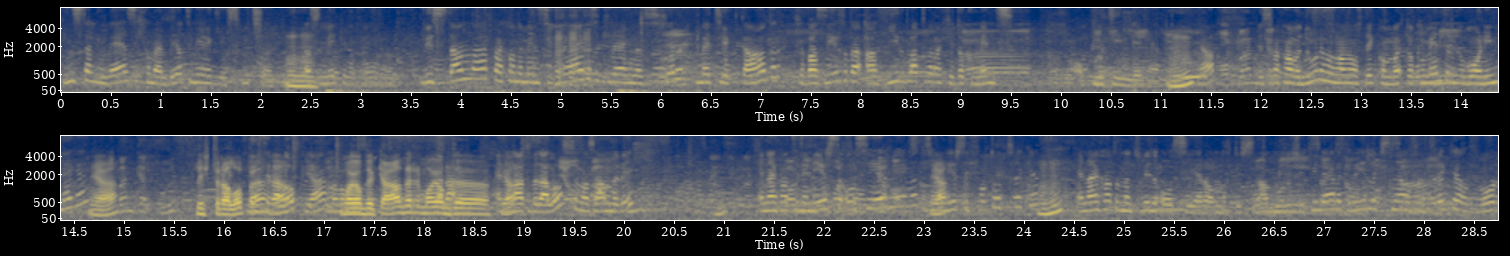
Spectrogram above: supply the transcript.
instelling wijzig, gaat mijn beeld in één keer switchen. Mhm. Dat ze mee kunnen volgen. Dus standaard, wat gaan de mensen krijgen? Ze krijgen een scherm met je kader, gebaseerd op dat A4-blad waar je document op moet inleggen. Mhm. Ja? Dus wat gaan we doen? We gaan ons docu- document er gewoon inleggen. ja. Ligt er al op, hè? Ligt er al op, ja. maar Mooi op de kader, mooi op de... En dan laten we dat los, en dan zijn we weg. En dan gaat hij een eerste OCR nemen, dus Ja. een eerste foto trekken. Mhm. En dan gaat hij een tweede OCR ondertussen aan doen. Dus je kunt eigenlijk redelijk snel vertrekken voor,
